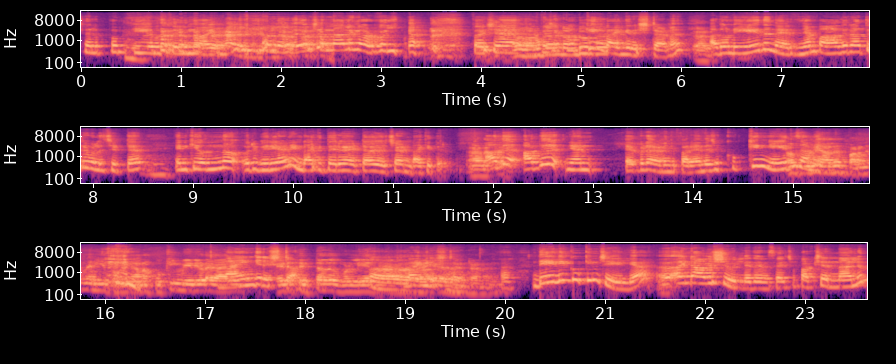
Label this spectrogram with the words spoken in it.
ചിലപ്പം ഈ അവസ്ഥയിലൊന്നും ആയിരിക്കും പക്ഷെ എന്നാലും കുഴപ്പമില്ല. പക്ഷെ പക്ഷെ കുക്കിംഗ് ഭയങ്കര ഇഷ്ടമാണ് അതുകൊണ്ട് ഏത് നേരത്തെ ഞാൻ പാതിരാത്രി വിളിച്ചിട്ട് എനിക്ക് ഒന്ന് ഒരു ബിരിയാണി ഉണ്ടാക്കി തരുമോ ഏട്ടാ ചോദിച്ചാൽ ഉണ്ടാക്കി തരും. അത് അത് ഞാൻ എവിടെ വേണമെങ്കിൽ പറയാം. എന്താ വെച്ചാൽ കുക്കിംഗ് ഏത് സമയം കുക്കിംഗ് വീഡിയോയുടെ ഭയങ്കര ഇഷ്ടമാണ് ഡെയിലി കുക്കിംഗ് ചെയ്യില്ല. അതിന്റെ ആവശ്യമില്ല ദിവസം പക്ഷെ എന്നാലും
